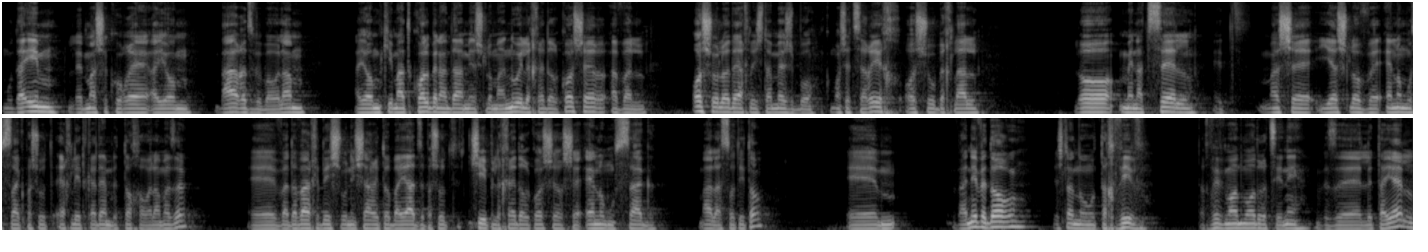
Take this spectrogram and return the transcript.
מודעים למה שקורה היום בארץ ובעולם. היום כמעט כל בן אדם יש לו מנוי לחדר כושר, אבל או שהוא לא יודע איך להשתמש בו כמו שצריך, או שהוא בכלל לא מנצל את מה שיש לו ואין לו מושג פשוט איך להתקדם בתוך העולם הזה. אה, והדבר היחידי שהוא נשאר איתו ביד זה פשוט צ'יפ לחדר כושר שאין לו מושג מה לעשות איתו. אה, ואני ודור, יש לנו תחביב, תחביב מאוד מאוד רציני, וזה לטייל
